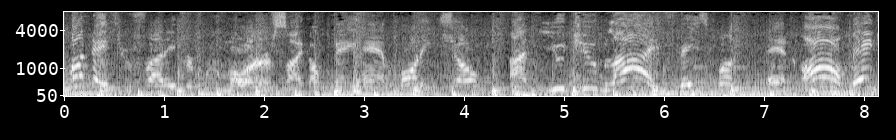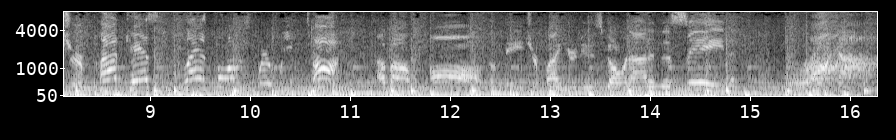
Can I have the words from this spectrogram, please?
Monday through Friday for Motorcycle Mayhem Morning Show on YouTube Live, Facebook, and all major podcasting platforms where we talk about all the major biker news going on in the scene. Rock on!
